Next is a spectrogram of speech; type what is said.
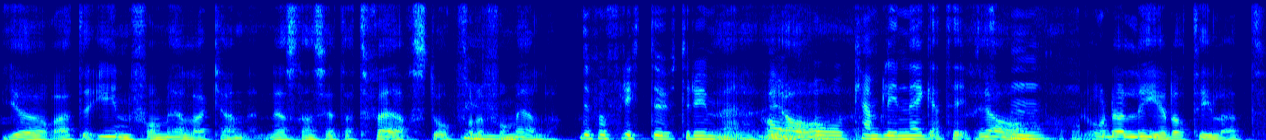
gör att det informella kan nästan sätta tvärstopp för det Mm. formella. Det får fritt utrymme Eh, och, ja. och kan bli negativt. Ja, Mm. och det leder till att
